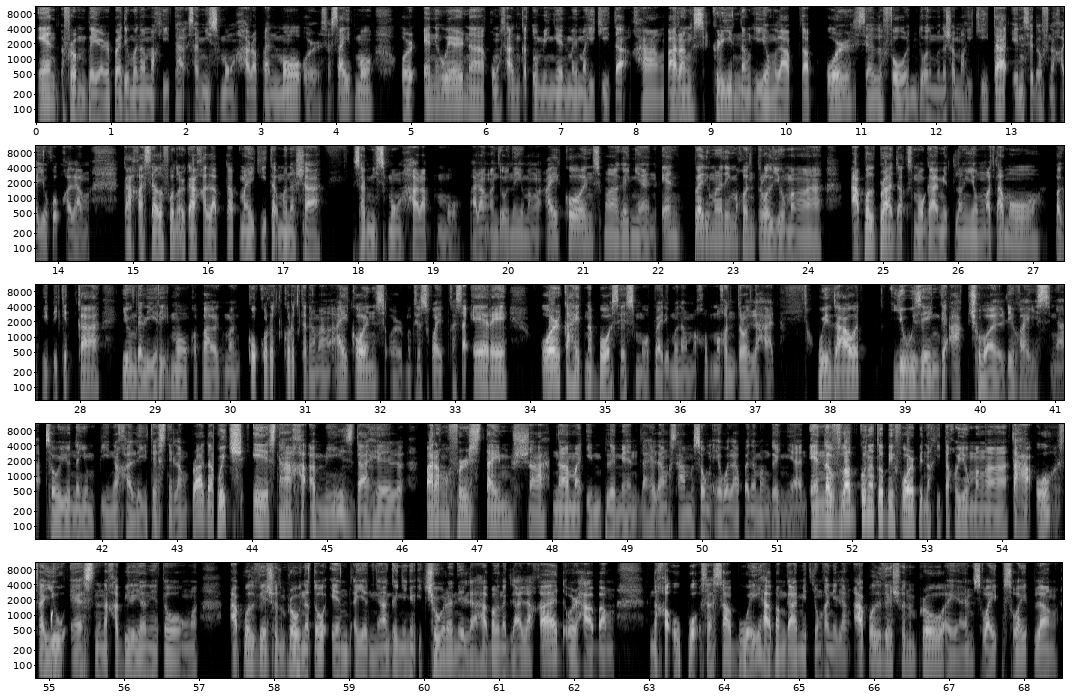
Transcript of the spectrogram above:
And from there, pwede mo nang makita sa mismong harapan mo or sa side mo or anywhere na kung saan ka tumingin may makikita kang parang screen ng iyong laptop or cellphone. Doon mo na siya makikita instead of nakayuko ka lang kaka-cellphone or kaka-laptop, makikita mo na siya sa mismong harap mo. Parang andoon na yung mga icons, mga ganyan. And pwede mo na din makontrol yung mga Apple products mo gamit lang yung mata mo, pagpipikit ka, yung daliri mo kapag magkukurot-kurot ka ng mga icons or magsaswipe ka sa ere or kahit na boses mo, pwede mo nang makontrol lahat without using the actual device nga. So, yun na yung pinaka-latest nilang product which is nakaka-amaze dahil parang first time siya na ma-implement dahil ang Samsung eh wala pa namang ganyan. And na-vlog ko na to before, pinakita ko yung mga tao sa US na nakabili na nitong Apple Vision Pro na to and ayan nga, ganyan yung itsura nila habang naglalakad or habang nakaupo sa subway habang gamit yung kanilang Apple Vision Pro. Ayan, swipe, swipe lang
